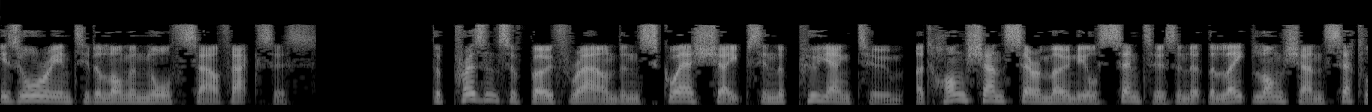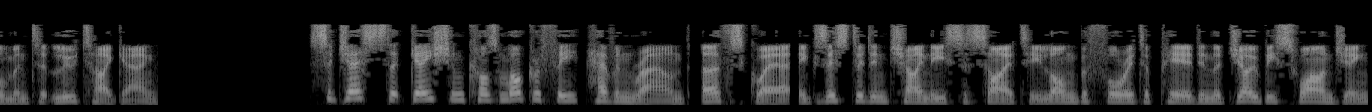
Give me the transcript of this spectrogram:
is oriented along a north-south axis. The presence of both round and square shapes in the Puyang tomb, at Hongshan ceremonial centers and at the late Longshan settlement at Lutaigang, suggests that Gaitian cosmography heaven round, earth square existed in Chinese society long before it appeared in the Zhoubi Suanjing.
